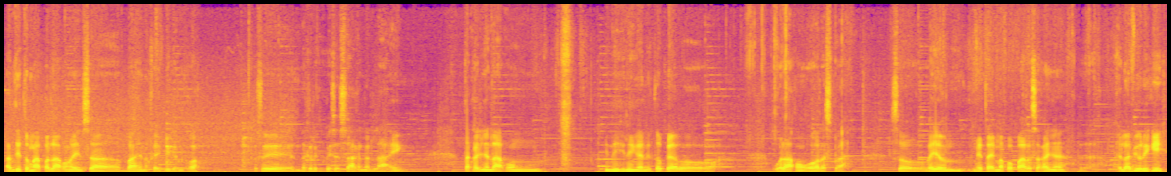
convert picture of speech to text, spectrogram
Andito nga pala ako ngayon sa bahay ng kaibigan ko. Kasi nag-request sa akin ng laing. Takal niya na akong hinihilingan ito pero wala akong oras pa. So ngayon may time ako para sa kanya. I love you Ricky.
